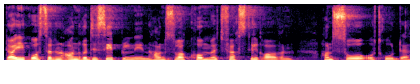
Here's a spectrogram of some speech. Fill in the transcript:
Da gikk også den andre disippelen inn, han som var kommet først til graven. Han så og trodde.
